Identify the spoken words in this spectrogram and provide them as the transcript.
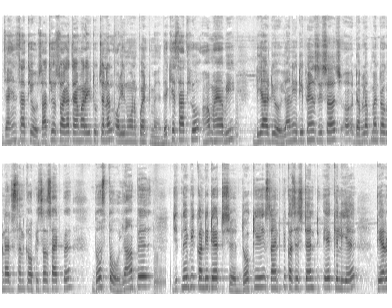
जय हिंद साथियों। साथियों, स्वागत है हमारे YouTube channel all in one point में। देखिए साथियों, हम हैं अभी डीआरडीओ यानी डिफेंस रिसर्च और डेवलपमेंट ऑर्गेनाइजेशन के ऑफिशियल साइट पे। दोस्तों, यहाँ पे जितने भी कैंडिडेट्स जो कि साइंटिफिक असिस्टेंट ए के लिए टीयर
